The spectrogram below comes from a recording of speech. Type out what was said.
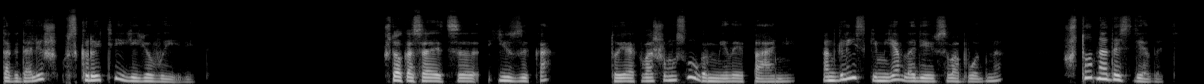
Тогда лишь вскрытие ее выявит. Что касается языка, то я к вашим услугам, милые пани. Английским я владею свободно. Что надо сделать?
